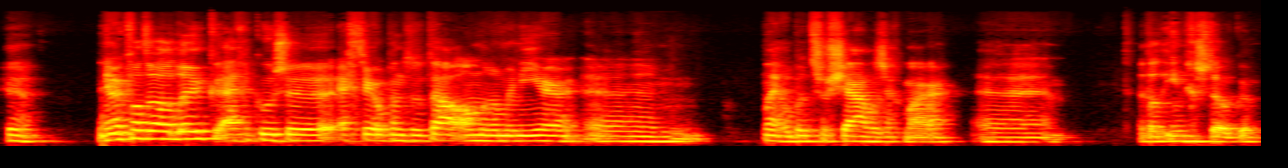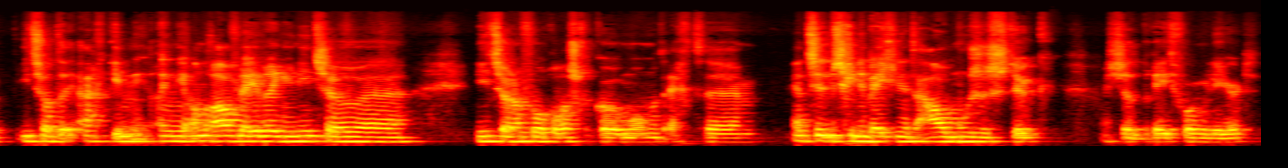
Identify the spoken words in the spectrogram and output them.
Ja. Nee, maar ik vond het wel leuk eigenlijk hoe ze echt weer op een totaal andere manier, ehm, nou ja, op het sociale zeg maar, dat ingestoken. Iets wat eigenlijk in, in die andere afleveringen niet zo, eh, niet zo naar voren was gekomen. Om het echt, ja, het zit misschien een beetje in het aalmoezen stuk, als je dat breed formuleert.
